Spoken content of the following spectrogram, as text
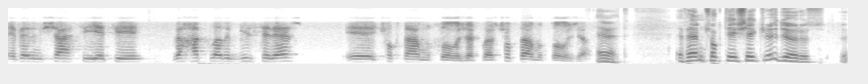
efendim şahsiyeti ve hakları bilseler e, çok daha mutlu olacaklar. Çok daha mutlu olacağız. Evet. Efendim çok teşekkür ediyoruz. Ee,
